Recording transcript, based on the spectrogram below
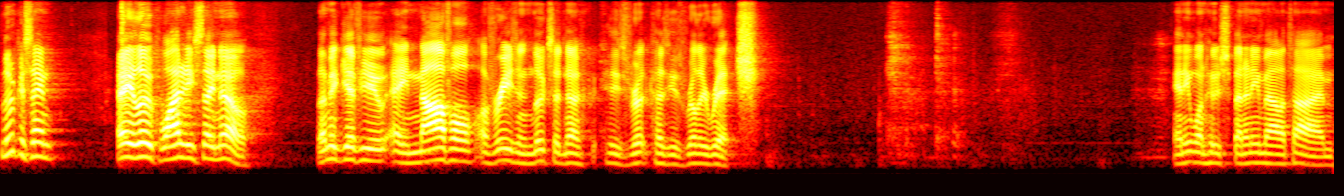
Luke is saying, Hey, Luke, why did he say no? Let me give you a novel of reasons. Luke said no, he's because he's really rich. Anyone who's spent any amount of time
